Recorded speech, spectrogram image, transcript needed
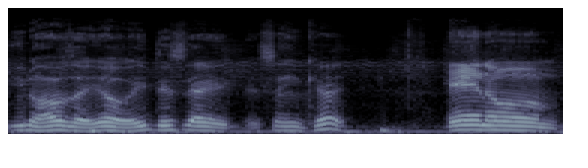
you know I was like, yo, ain't this that the same cut? And um,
